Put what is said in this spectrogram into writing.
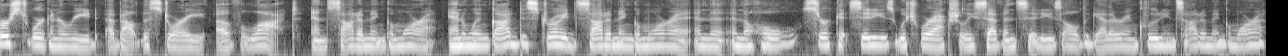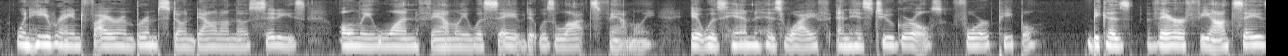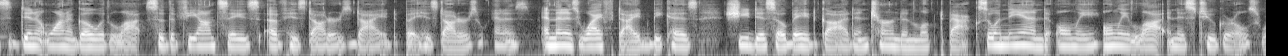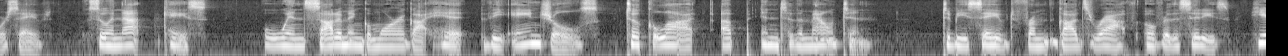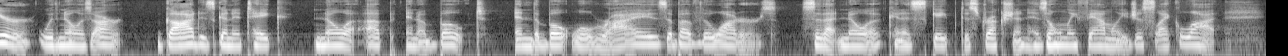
First, we're going to read about the story of Lot and Sodom and Gomorrah. And when God destroyed Sodom and Gomorrah and the and the whole circuit cities, which were actually seven cities altogether, including Sodom and Gomorrah, when he rained fire and brimstone down on those cities, only one family was saved. It was Lot's family. It was him, his wife, and his two girls, four people because their fiancés didn't want to go with Lot. So the fiancés of his daughters died, but his daughters and his and then his wife died because she disobeyed God and turned and looked back. So in the end, only only Lot and his two girls were saved. So in that case, when Sodom and Gomorrah got hit, the angels took Lot up into the mountain to be saved from God's wrath over the cities. Here with Noah's ark, God is going to take Noah up in a boat and the boat will rise above the waters so that Noah can escape destruction. His only family, just like Lot,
